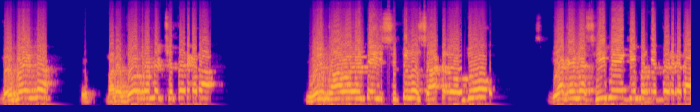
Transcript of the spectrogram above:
నిర్భయంగా మన జోగి రమేష్ చెప్పాడు కదా మీరు కావాలంటే ఈ సిట్టులు శాటలు వద్దు. ఏకంగా సిబిఐకి ఇవ్వని చెప్పాడు కదా.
